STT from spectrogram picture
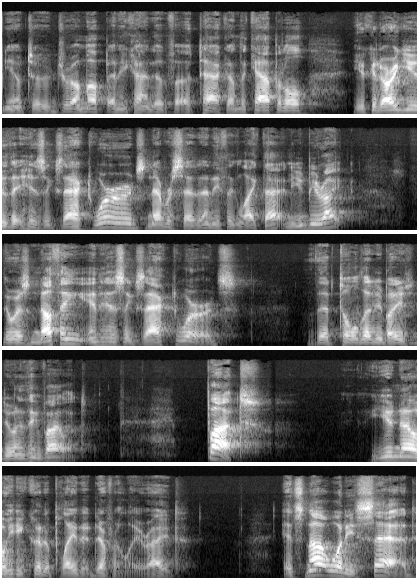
you know, to drum up any kind of attack on the Capitol, you could argue that his exact words never said anything like that, and you'd be right. There was nothing in his exact words that told anybody to do anything violent. But you know he could have played it differently, right? It's not what he said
